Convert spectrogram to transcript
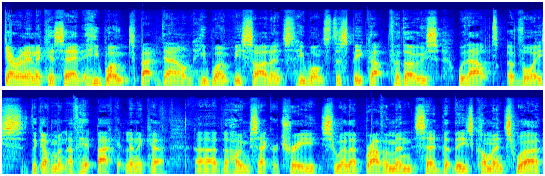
Gary Lineker said he won't back down. He won't be silenced. He wants to speak up for those without a voice. The government have hit back at Lineker. Uh, the Home Secretary, Suella Braverman, said that these comments were,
